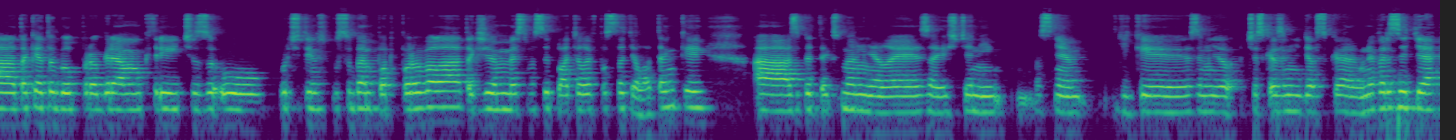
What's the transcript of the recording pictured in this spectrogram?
a také to byl program, který ČZU určitým způsobem podporovala, takže my jsme si platili v podstatě letenky a zbytek jsme měli zajištěný vlastně díky zeměděl, České zemědělské univerzitě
